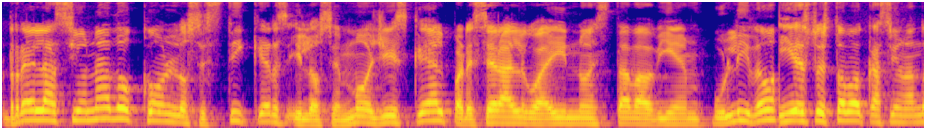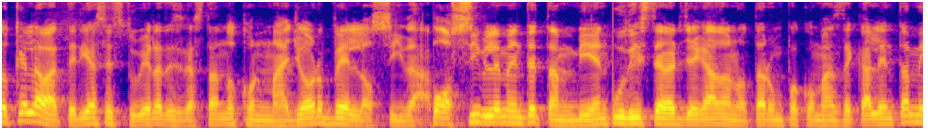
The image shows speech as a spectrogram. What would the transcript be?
relacionado con los stickers y los emojis que al parecer algo ahí no estaba bien pulido y esto estaba ocasionando que la batería se estuviera desgastando con mayor velocidad. Posiblemente también pudiste haber llegado a notar un poco más de calentamiento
